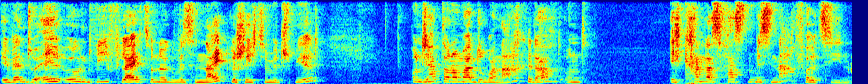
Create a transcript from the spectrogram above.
eventuell irgendwie vielleicht so eine gewisse Neidgeschichte mitspielt. Und ich habe da nochmal drüber nachgedacht und ich kann das fast ein bisschen nachvollziehen,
